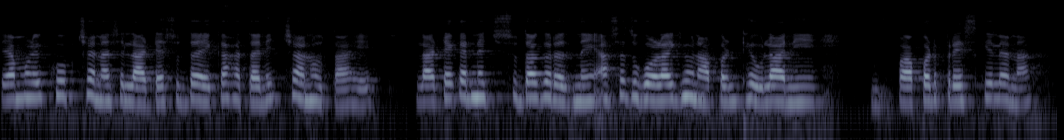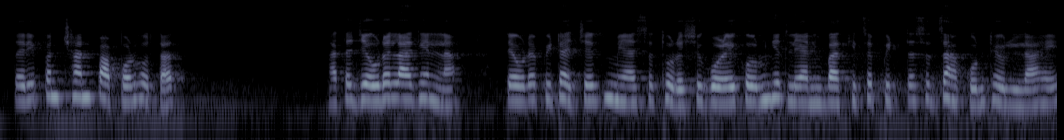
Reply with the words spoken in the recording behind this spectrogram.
त्यामुळे खूप छान असे लाट्यासुद्धा एका हाताने छान होत आहे. लाट्या करण्याची सुद्धा गरज नाही असंच गोळा घेऊन आपण ठेवला आणि पापड प्रेस केलं ना तरी पण छान पापड होतात. आता जेवढं लागेल ना तेवढ्या पिठाचेच मी असं थोडेसे गोळे करून घेतले आणि बाकीचं पीठ तसं झाकून ठेवलेलं आहे.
